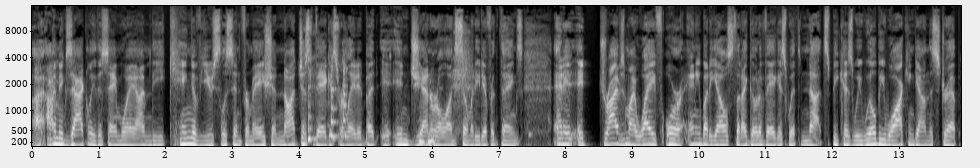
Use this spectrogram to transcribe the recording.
I, I'm exactly the same way. I'm the king of useless information, not just Vegas related, but in general on so many different things. And it, it drives my wife or anybody else that I go to Vegas with nuts because we will be walking down the strip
